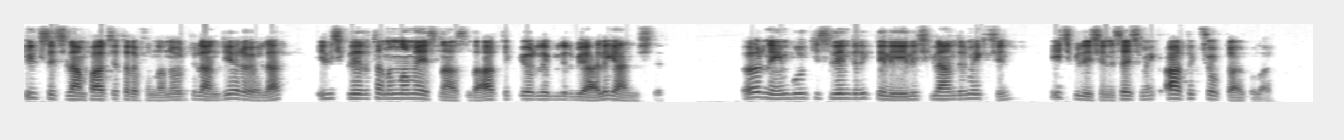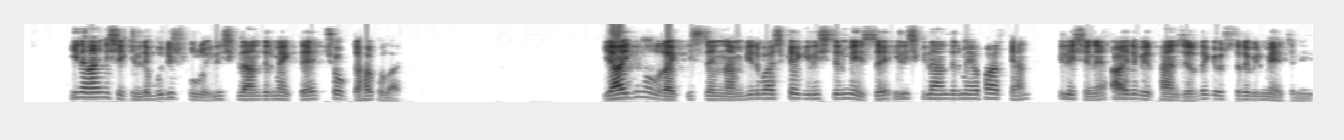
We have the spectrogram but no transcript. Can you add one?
ilk seçilen parça tarafından örtülen diğer öğeler ilişkileri tanımlama esnasında artık görülebilir bir hale gelmiştir. Örneğin bu iki silindirik deliği ilişkilendirmek için iç bileşeni seçmek artık çok daha kolay. Yine aynı şekilde bu düz pulu ilişkilendirmek de çok daha kolay. Yaygın olarak istenilen bir başka geliştirme ise ilişkilendirme yaparken bileşeni ayrı bir pencerede gösterebilme yeteneği.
